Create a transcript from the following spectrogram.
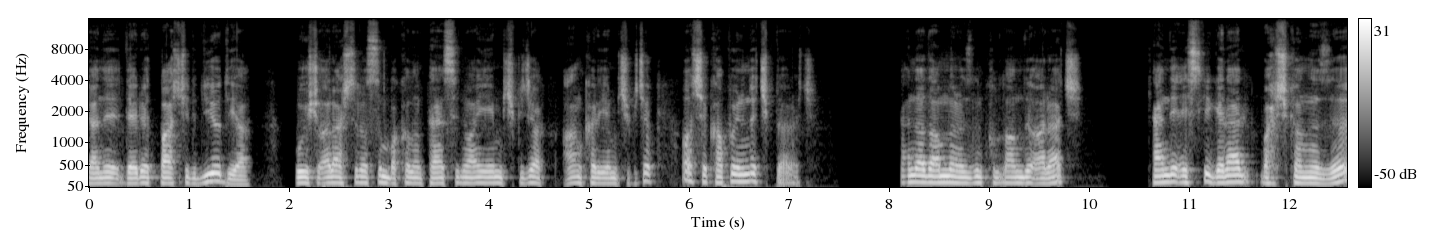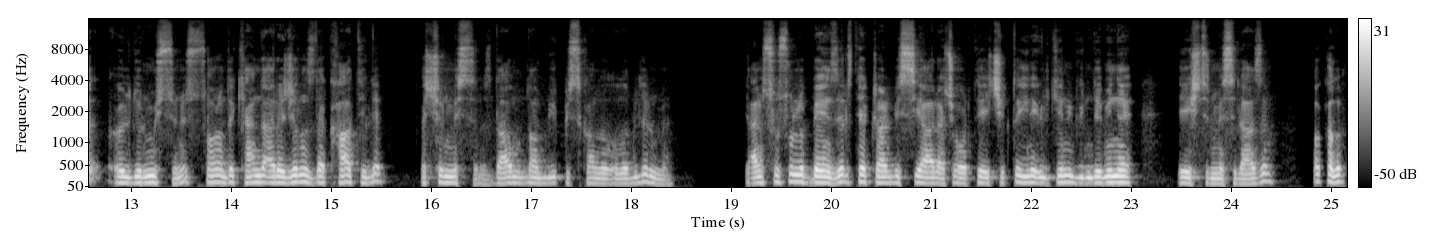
Yani Devlet Bahçeli diyordu ya bu iş araştırılsın bakalım Pensilvanya'ya mı çıkacak, Ankara'ya mı çıkacak? Al işte kapı önünde çıktı araç. Kendi adamlarınızın kullandığı araç. Kendi eski genel başkanınızı öldürmüşsünüz. Sonra da kendi aracınızla katili kaçırmışsınız. Daha bundan büyük bir skandal olabilir mi? Yani susurluk benzeri tekrar bir siyah araç ortaya çıktı. Yine ülkenin gündemini değiştirmesi lazım. Bakalım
